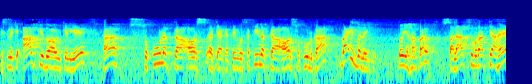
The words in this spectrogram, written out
اس لیے کہ آپ کی دعا ان کے لیے ہاں سکونت کا اور کیا کہتے ہیں وہ، سکینت کا اور سکون کا باعث بنے گی۔ تو یہاں پر سلاد سے مراد کیا ہے؟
